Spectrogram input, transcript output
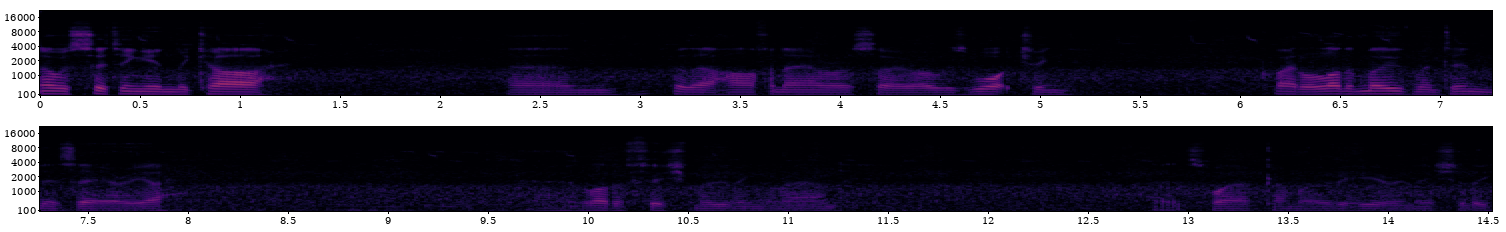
I was sitting in the car um, for that half an hour or so I was watching quite a lot of movement in this area. Uh, a lot of fish moving around. That's why I've come over here initially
